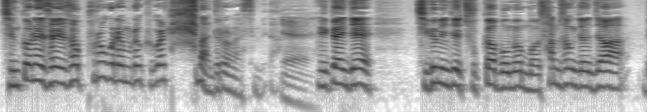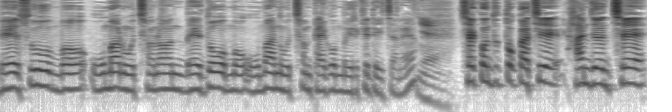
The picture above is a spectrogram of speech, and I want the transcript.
증권회사에서 프로그램으로 그걸 다 만들어 놨습니다. 예. 그러니까 이제 지금 이제 주가 보면 뭐 삼성전자 매수 뭐 5만 5천 원, 매도 뭐 5만 5천 100원 뭐 이렇게 돼 있잖아요. 예. 채권도 똑같이 한전채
